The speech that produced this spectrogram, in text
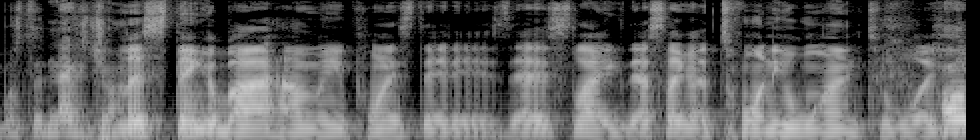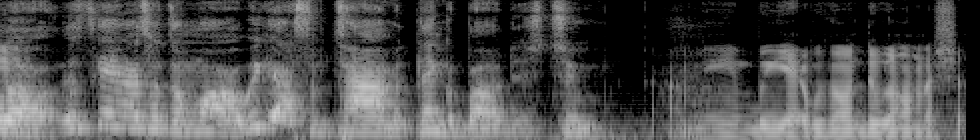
What's the next joint? Let's think about how many points that is. That's like that's like a 21 to what Hold game? on. This game until tomorrow. We got some time to think about this too. I mean, but yeah, we're gonna do it on the show.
